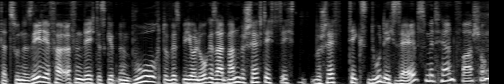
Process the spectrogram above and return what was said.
dazu eine Serie veröffentlicht, es gibt ein Buch, du bist Biologe. Seit wann beschäftigst, dich, beschäftigst du dich selbst mit Hirnforschung?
